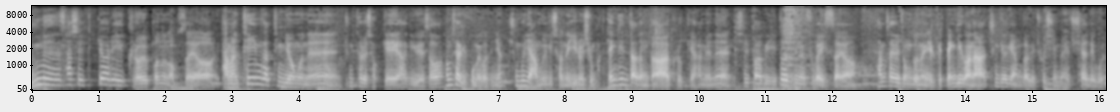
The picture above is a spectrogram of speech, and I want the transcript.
눈은 사실 특별히 그럴 거는 없어요. 다만 트임 같은 경우는 흉터를 적게 하기 위해서 섬세하게 꼬매거든요. 충분히 아물기 전에 이런 식으로 막 당긴다던가 그렇게 하면은 실밥이 뜯어지는 수가 있어요. 3, 4일 정도는 이렇게 당기거나 충격이 안 가게 조심을 해주셔야 되고요.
